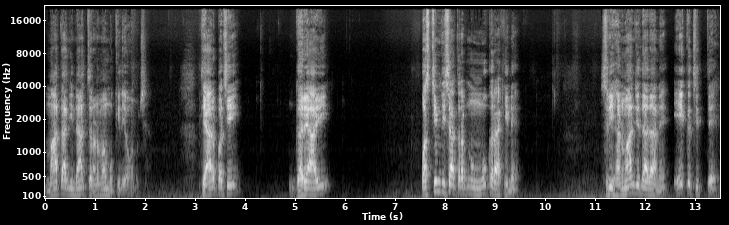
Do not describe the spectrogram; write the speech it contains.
માતાજીના ચરણમાં મૂકી દેવાનું છે. ત્યાર પછી ઘરે આવી પશ્ચિમ દિશા તરફનું મુખ રાખીને શ્રી હનુમાનજી દાદાને એક ચિત્તે,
